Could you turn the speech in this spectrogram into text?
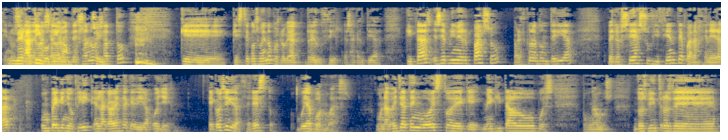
que no Negativo, sea demasiadamente digamos, sano, sí. exacto. Que, que esté consumiendo, pues lo voy a reducir esa cantidad. Quizás ese primer paso parezca una tontería, pero sea suficiente para generar un pequeño clic en la cabeza que diga, oye, he conseguido hacer esto, voy a por más. Una vez ya tengo esto de que me he quitado, pues, pongamos, dos litros de,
